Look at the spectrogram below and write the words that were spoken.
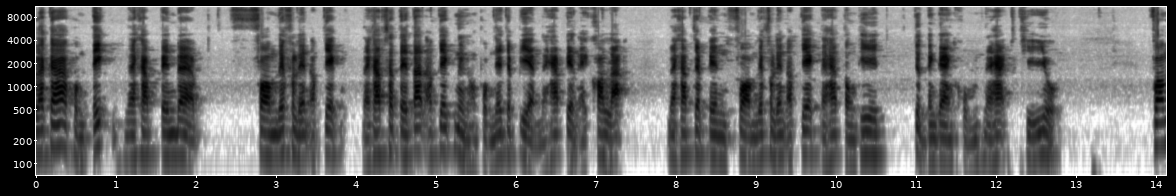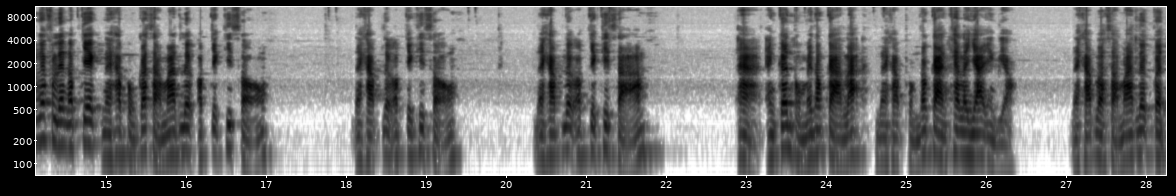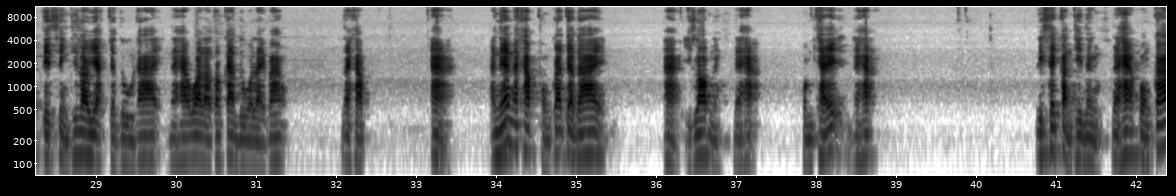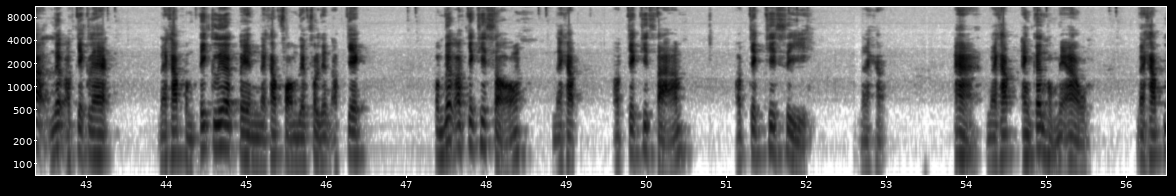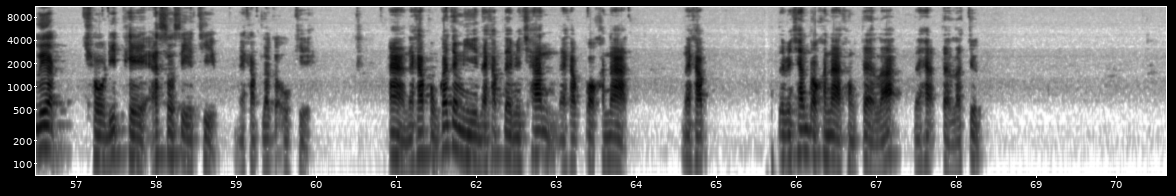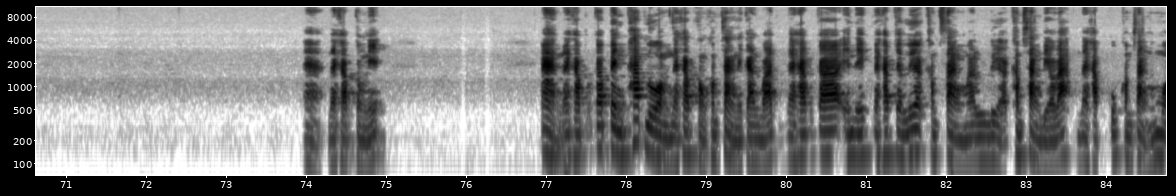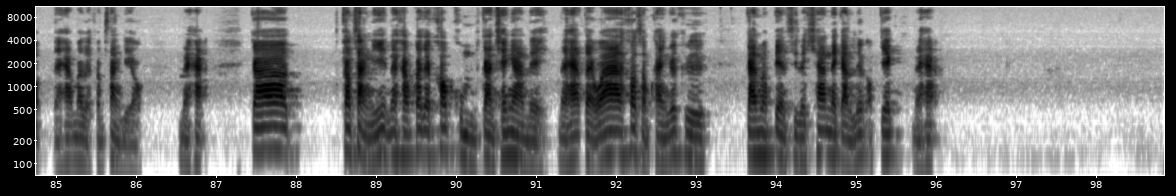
แล้วก็ผมติ๊กนะครับเป็นแบบ form reference object นะครับ status object 1 ของผมเนี่ยจะเปลี่ยนนะครับเปลี่ยนไอคอนละนะครับ จะเป็น form reference object นะฮะตรงที่จุดแดงๆขุมนะฮะชี้อยู่ form reference object นะครับ ผมก็สามารถเลือก object ที่ 2 นะครับ เลือก object ที่ 2 นะครับ เลือก object ที่ 3 อ่า angle ผมไม่ต้องการละนะครับ ผมต้องการแค่ระยะอย่างเดียวนะครับ เราสามารถเลือกเปิดปิดสิ่งที่เราอยากจะดูได้นะฮะว่าเราต้องการดูอะไรบ้างนะครับ อ่า อันนี้นะครับผมก็จะได้อ่าอีกรอบหนึ่งนะฮะผมใช้นะฮะรีเซ็ตก่อนทีหนึ่งนะฮะผมก็เลือก object แรกนะครับ ผมติ๊กเลือกเป็นนะครับ form reference object ผมเลือก object ที่2นะครับ object ที่3 object ที่4นะครับอ่านะครับ angle ผมไม่เอานะครับ เลือก show display associative นะครับ แล้วก็โอเค อ่านะครับผมก็จะมีนะครับ dimension นะครับบอกขนาดนะครับ dimension บอกขนาดของแต่ละนะฮะแต่ละจุดอ่านะครับตรงนี้อ่านะครับก็เป็นภาพรวมนะครับของคำสั่งในการวัดนะครับ ก็ nx นะครับจะเลือกคำสั่งมาเหลือคำสั่งเดียวละนะครับกรุ๊ปคำสั่งทั้งหมดนะฮะมาเหลือคำสั่งเดียวนะฮะก็ คำสั่งนี้นะครับก็จะครอบคลุมการใช้งานเลยนะฮะแต่ว่าข้อสำคัญก็คือการมาเปลี่ยน selection ในการเลือก object นะฮะ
